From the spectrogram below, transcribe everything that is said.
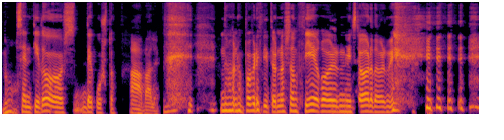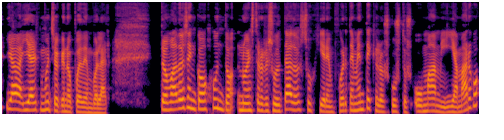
No. Sentidos de gusto. Ah, vale. no, no, pobrecitos, no son ciegos ni sordos. Ni... ya, ya es mucho que no pueden volar. Tomados en conjunto, nuestros resultados sugieren fuertemente que los gustos umami y amargo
